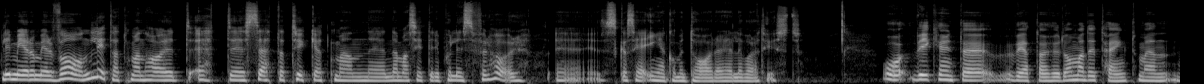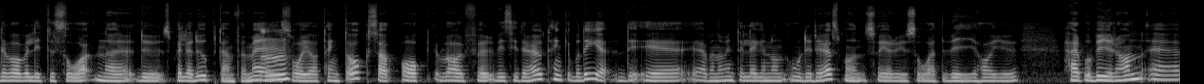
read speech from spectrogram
blir mer och mer vanligt att man har ett, ett eh, sätt att tycka att man eh, när man sitter i polisförhör eh, ska säga inga kommentarer eller vara tyst. Och vi kan ju inte veta hur de hade tänkt men det var väl lite så när du spelade upp den för mig Mm. så jag tänkte också. Och varför vi sitter här och tänker på det, det är, även om vi inte lägger någon ord i deras mun så är det ju så att vi har ju här på byrån eh,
